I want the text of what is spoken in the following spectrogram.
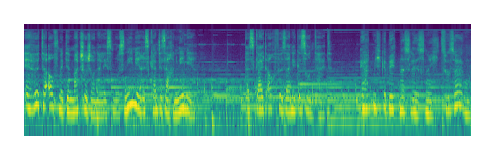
Er hörte auf mit dem Macho-Journalismus. Nie mehr riskante Sachen, nie mehr. Das galt auch für seine Gesundheit. Er hat mich gebeten, es Liz nicht zu sagen.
